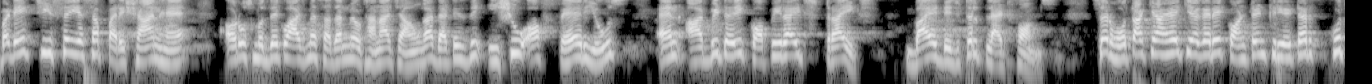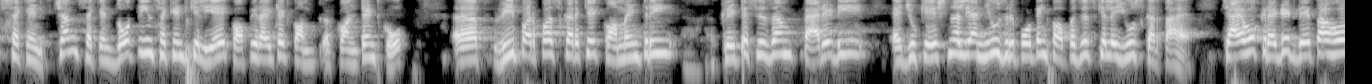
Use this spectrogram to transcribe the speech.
but एक चीज़ से ये सब परेशान है और उस मुद्दे को आज मैं सदन में उठाना चाहूँगा that is the issue of fair use and arbitrary copyright strikes by digital platforms sir, होता क्या है कि अगर एक कंटेंट क्रिएटर कुछ सेकंड चंद सेकंड दो तीन सेकंड के लिए कॉपीराइटेड कंटेंट को रीपर्पस करके कमेंट्री क्रिटिसिज्म पैरोडी एजुकेशनल या न्यूज़ रिपोर्टिंग पर्पसेस के लिए यूज़ करता है। चाहे वो क्रेडिट देता हो,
